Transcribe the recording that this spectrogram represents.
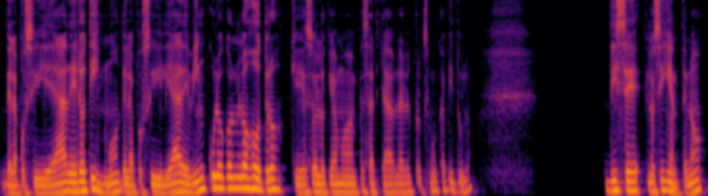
de la posibilidad de erotismo, de la posibilidad de vínculo con los otros, que eso es lo que vamos a empezar ya a hablar el próximo capítulo, dice lo siguiente, ¿no?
